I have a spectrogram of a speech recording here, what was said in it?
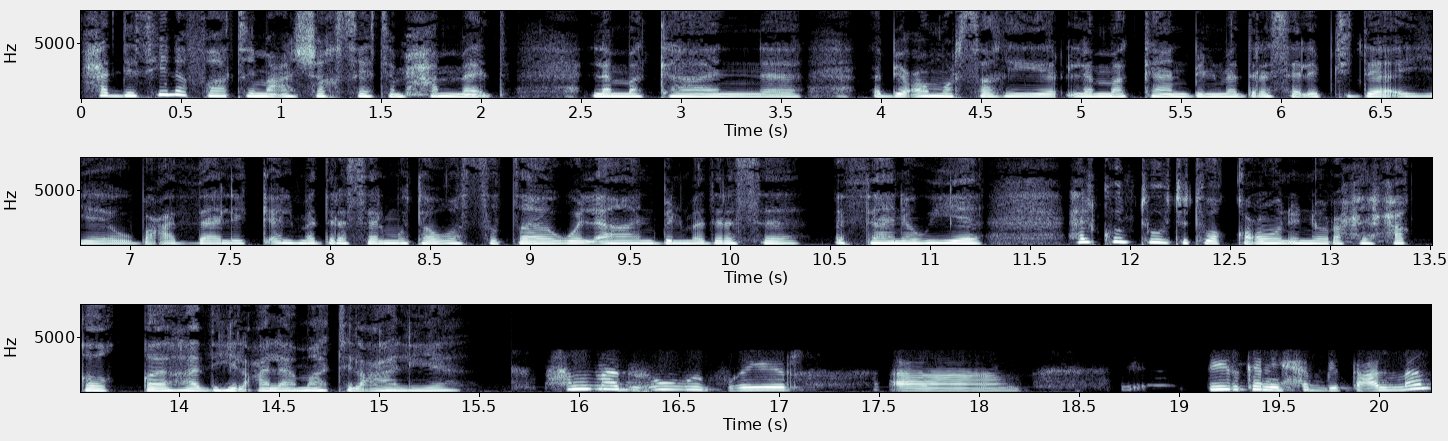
حدثينا فاطمة عن شخصية محمد. لما كان بعمر صغير لما كان بالمدرسة الابتدائية وبعد ذلك المدرسة المتوسطة والآن بالمدرسة الثانوية هل كنتوا تتوقعون أنه راح يحقق هذه العلامات العالية؟ محمد هو صغير آه، كثير كان يحب يتعلم.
